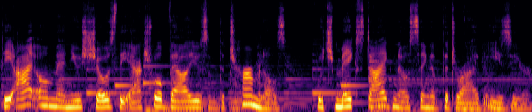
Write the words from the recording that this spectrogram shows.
The I.O. menu shows the actual values of the terminals, which makes diagnosing of the drive easier.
